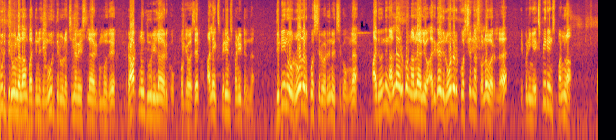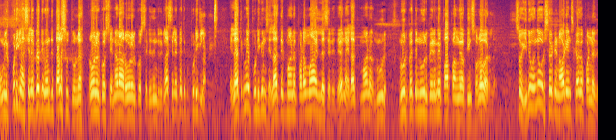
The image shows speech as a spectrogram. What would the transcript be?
ஊர் திருவிழாலாம் பார்த்தீங்கன்னு ஊர் திருவிழா சின்ன வயசுல இருக்கும்போது ராட்னம் தூரிலாம் இருக்கும். ஓகேவா சார் அதில் எக்ஸ்பீரியன்ஸ் பண்ணிட்டு இருந்தேன். திடீர்னு ஒரு ரோலர் கோஸ்டர் வருதுன்னு வச்சுக்கோங்களேன். அது வந்து நல்லா இருக்கும் நல்லா இல்லையோ அதுக்காக ரோலர் கோஸ்டர் நான் சொல்ல வரல. இப்போ நீங்க எக்ஸ்பீரியன்ஸ் பண்ணலாம். உங்களுக்கு பிடிக்கலாம். சில பேத்துக்கு வந்து தலை சுத்தும்ல. ரோலர் கோஸ்டர் என்னடா ரோலர் கோஸ்டர் இதுன்னு இருக்கலாம். சில பேத்துக்கு பிடிக்கலாம். எல்லாத்துக்குமே பிடிக்கும். எல்லாத்துக்குமான படமா இல்லை சார் இது. நான் எல்லாத்துக்குமான நூறு நூறு பேர்த்து நூறு பேருமே பார்ப்பாங்க அப்படின்னு சொல்ல வரல. ஸோ இது வந்து ஒரு சர்டன் ஆடியன்ஸ்க்காக பண்ணது.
